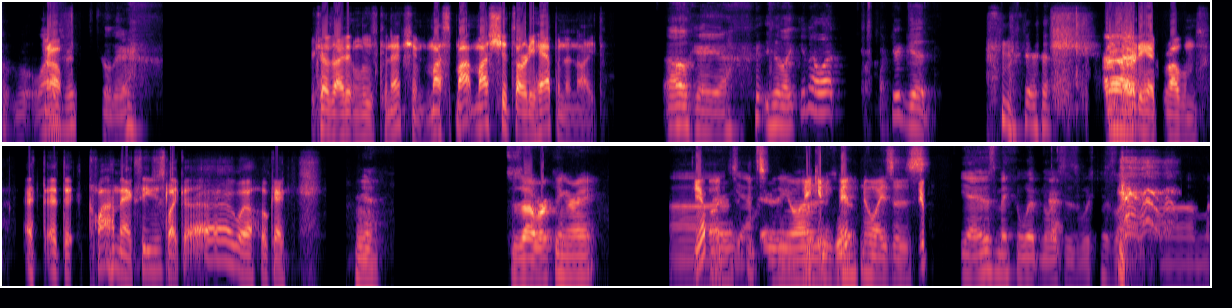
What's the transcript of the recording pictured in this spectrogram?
Why Oh. is Rick still there? Because I didn't lose connection. My my, my shit's already happened tonight. okay, yeah. You're like, you know what? You're good. He's All right. already had problems. At, at the climax, he's just like, uh, well, okay. yeah, so is that working right? Uh, Yep. Everything- Yeah. Everything you wanted Making to do? whip noises. Yeah, it is making whip noises, which is like, um,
